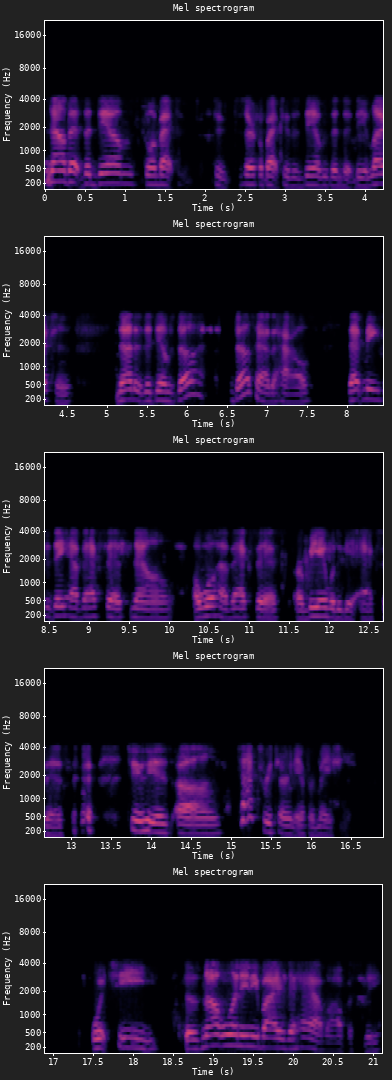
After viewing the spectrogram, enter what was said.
now that the Dems going back to, to, circle back to the Dems and the, the elections, now that the Dems does does have the House, that means that they have access now, or will have access, or be able to get access to his um, tax return information, which he does not want anybody to have, obviously.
